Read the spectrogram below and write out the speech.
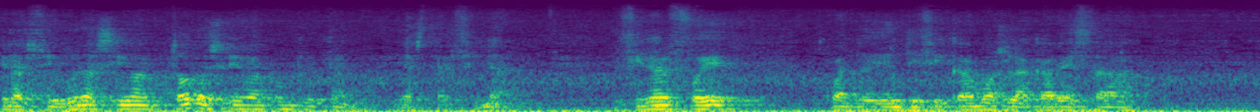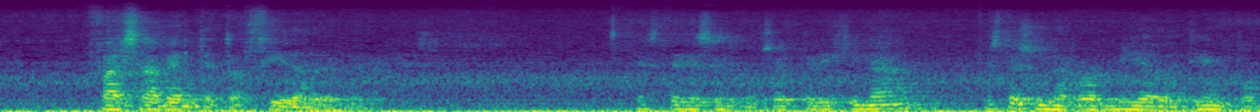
las figuras iban, todo se iba concretando y hasta el final. El final fue cuando identificamos la cabeza falsamente torcida de bebés. Este es el concepto original, esto es un error mío de tiempo,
